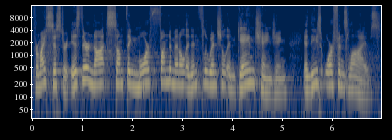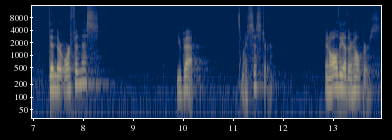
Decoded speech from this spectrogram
For my sister, is there not something more fundamental and influential and game changing in these orphans' lives than their orphanness? You bet. It's my sister and all the other helpers.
